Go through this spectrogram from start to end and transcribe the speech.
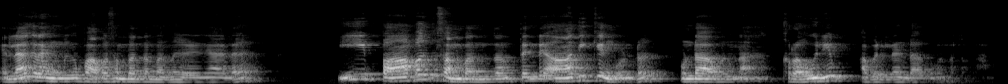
എല്ലാ ഗ്രഹങ്ങൾക്കും പാപസംബന്ധം വന്നു കഴിഞ്ഞാൽ ഈ പാപ പാപസംബന്ധത്തിന്റെ ആധിക്യം കൊണ്ട് ഉണ്ടാവുന്ന ക്രൗര്യം അവരിൽ ഉണ്ടാകുമെന്നുള്ളതാണ്.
